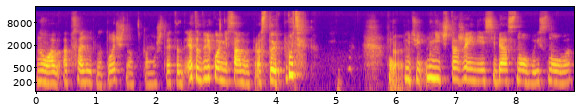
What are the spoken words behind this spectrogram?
Ну, а- абсолютно точно, потому что это, это далеко не самый простой путь. Да. Путь уничтожения себя снова и снова.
